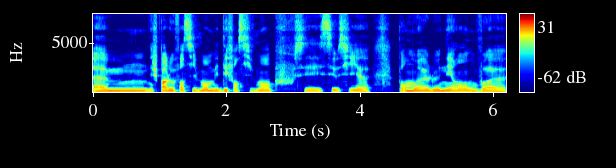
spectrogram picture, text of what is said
Euh, je parle offensivement, mais défensivement, c'est aussi pour moi le néant. On voit euh,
